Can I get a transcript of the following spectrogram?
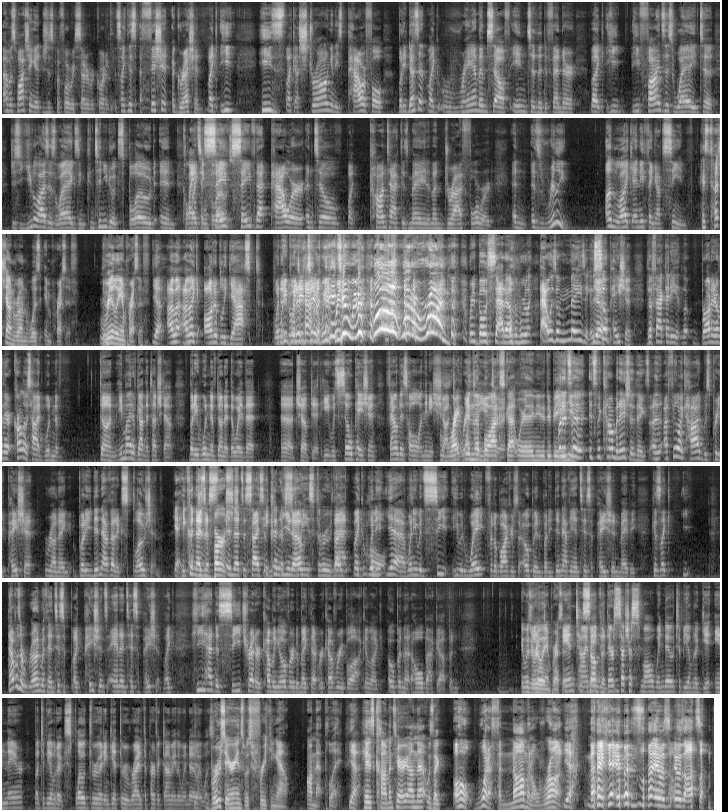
I was watching it just before we started recording. It's like this efficient aggression. Like he, he's like a strong and he's powerful, but he doesn't like ram himself into the defender. Like he he finds this way to just utilize his legs and continue to explode and Glancing like save save that power until like contact is made and then drive forward. And it's really unlike anything I've seen. His touchdown run was impressive. Really impressive. Yeah, I, li- I like audibly gasped. When We- it, we did too. We did We too. We were, oh, what a run! We both sat up and we were like, "That was amazing." It was Yeah. so patient. The fact that he brought it over there, Carlos Hyde wouldn't have done. He might have gotten the touchdown, but he wouldn't have done it the way that uh, Chubb did. He was so patient, found his hole, and then he shot right when the blocks got where they needed to be. But it's he- the it's the combination of things. I, I feel like Hyde was pretty patient running, but he didn't have that explosion. yeah, he couldn't just dec- burst. in that decisive. He couldn't have you know? squeezed through Like, that. like when hole. he yeah when he would see he would wait for the blockers to open, but he didn't have the anticipation maybe because like y- that was a run with anticip like patience and anticipation. Like he had to see Tretter coming over to make that recovery block and like open that hole back up and it was really impressive. and timing. something. There's such a small window to be able to get in there, but to be able to explode through it and get through right at the perfect timing of the window, Yeah. it was. Bruce Arians was freaking out on that play. yeah His commentary on that was like, "Oh, what a phenomenal run!" yeah. like it was, it was, it was awesome.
